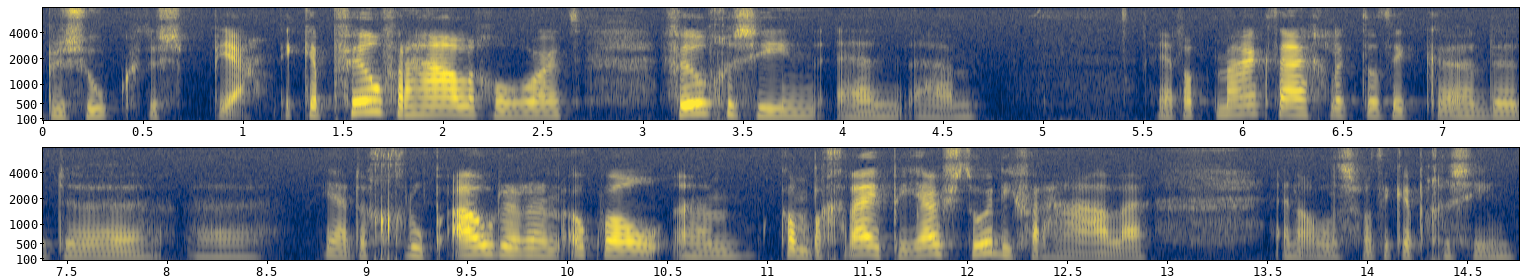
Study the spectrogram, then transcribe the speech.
bezoek. Dus ja, ik heb veel verhalen gehoord veel gezien. En um, ja, dat maakt eigenlijk dat ik uh, de, de, uh, ja, de groep ouderen ook wel um, kan begrijpen, juist door die verhalen en alles wat ik heb gezien.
